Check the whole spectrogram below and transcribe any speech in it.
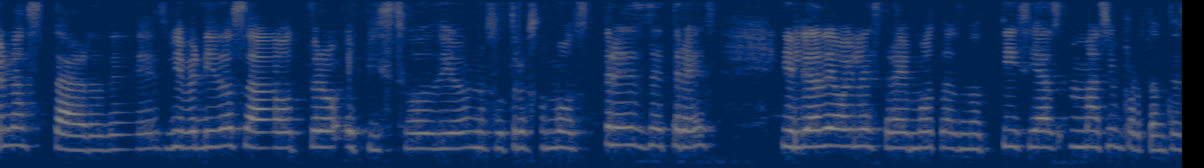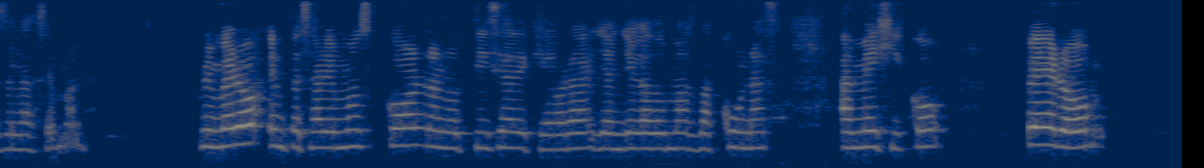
buenas tardes. Bienvenidos a otro episodio. Nosotros somos 3 de 3 y el día de hoy les traemos las noticias más importantes de la semana. Primero empezaremos con la noticia de que ahora ya han llegado más vacunas a México, pero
